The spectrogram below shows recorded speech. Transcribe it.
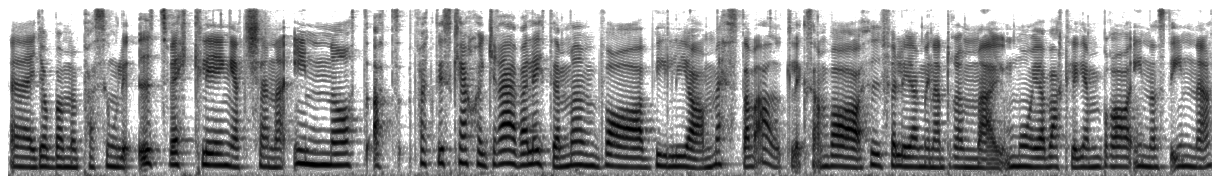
Eh, jobba med personlig utveckling, att känna inåt, att faktiskt kanske gräva lite, men vad vill jag mest av allt liksom? Vad, hur följer jag mina drömmar? Mår jag verkligen bra innerst inne?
